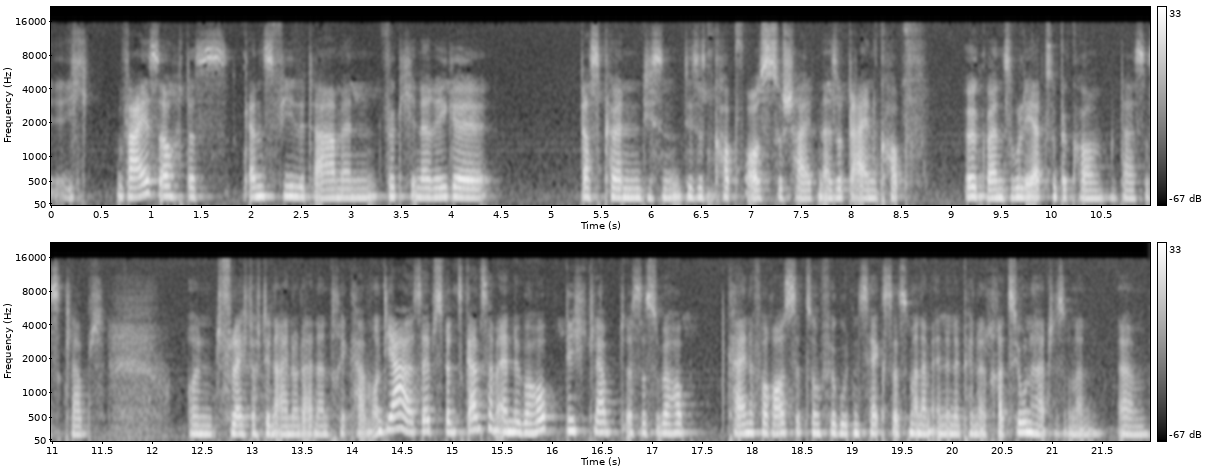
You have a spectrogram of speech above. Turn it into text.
ich weiß auch, dass ganz viele Damen wirklich in der Regel das können, diesen, diesen Kopf auszuschalten, also deinen Kopf irgendwann so leer zu bekommen, dass es klappt. und vielleicht auch den einen oder anderen Trick haben. Und ja, selbst wenn es ganz am Ende überhaupt nicht klappt, ist es überhaupt keine Voraussetzung für guten Sex, dass man am Ende eine Penetration hatte, sondern ähm,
